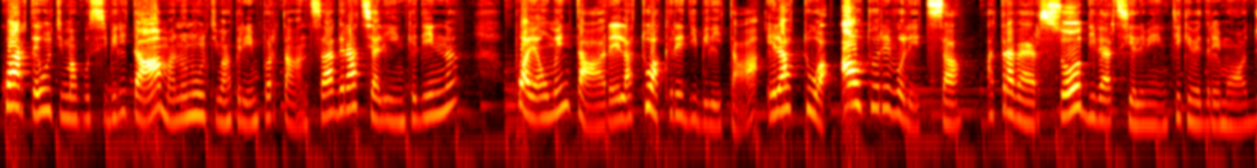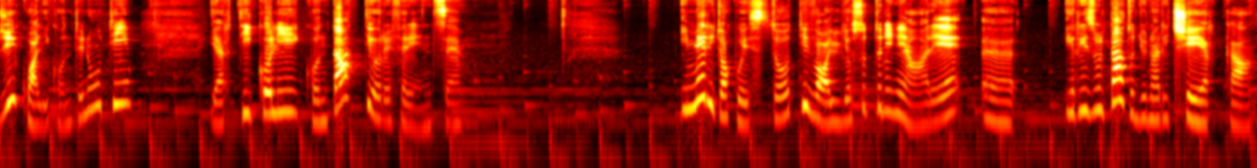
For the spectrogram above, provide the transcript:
Quarta e ultima possibilità, ma non ultima per importanza, grazie a LinkedIn puoi aumentare la tua credibilità e la tua autorevolezza attraverso diversi elementi che vedremo oggi, quali contenuti, gli articoli, contatti o referenze. In merito a questo ti voglio sottolineare eh, il risultato di una ricerca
